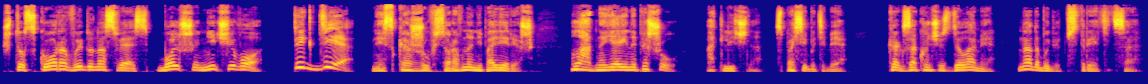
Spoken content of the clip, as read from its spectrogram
что скоро выйду на связь. Больше ничего. Ты где?» «Не скажу, все равно не поверишь. Ладно, я и напишу». «Отлично, спасибо тебе. Как закончу с делами, надо будет встретиться.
